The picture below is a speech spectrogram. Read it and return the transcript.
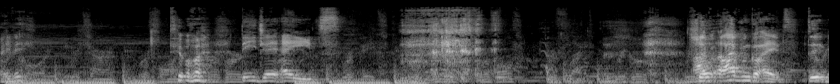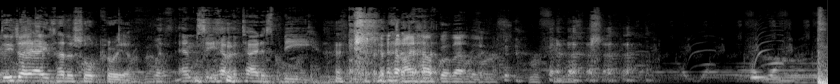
Maybe. return, reform, DJ AIDS. revolt, reflect, regroup. I, I haven't got AIDS. D- DJ AIDS had a short career. With MC hepatitis B. I have got that though.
